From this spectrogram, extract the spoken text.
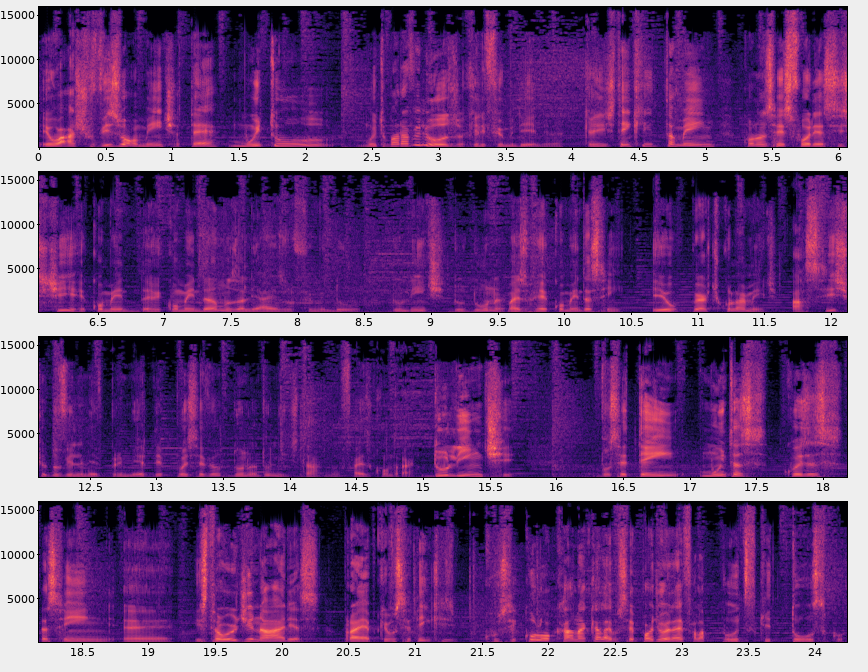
eu acho visualmente até muito muito maravilhoso aquele filme dele, né? Que a gente tem que também, quando vocês forem assistir, recomend, recomendamos, aliás, o filme do, do Lynch, do Duna, mas eu recomendo assim, eu particularmente, assiste o do Villeneuve primeiro, depois você vê o Duna do Lynch, tá? Não faz o contrário. Do Lynch, você tem muitas coisas assim é, extraordinárias para época. Você tem que se colocar naquela época. Você pode olhar e falar, putz, que tosco.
